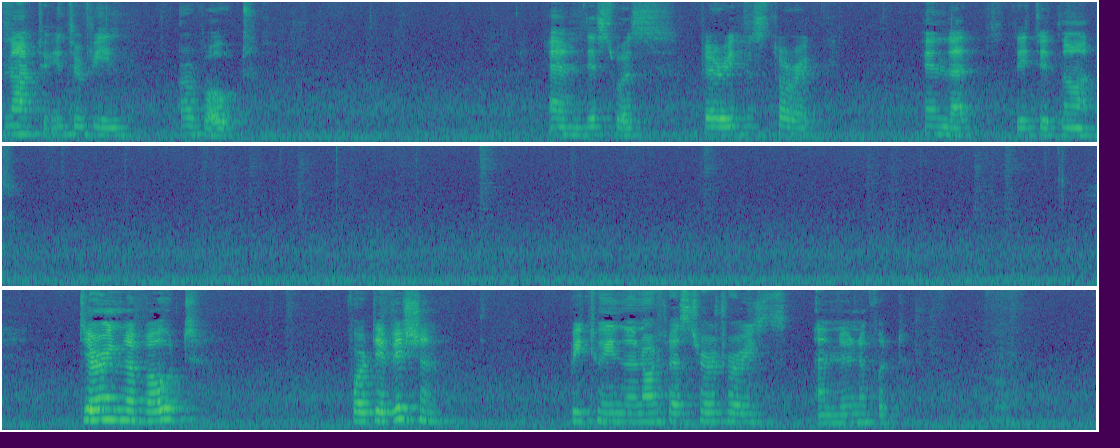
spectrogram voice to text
not to intervene or vote. And this was very historic in that they did not. During the vote for division between the Northwest Territories and Nunavut,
